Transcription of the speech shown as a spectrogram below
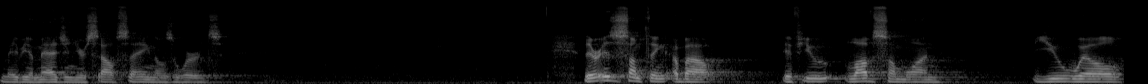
Or maybe imagine yourself saying those words. There is something about if you love someone, you will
